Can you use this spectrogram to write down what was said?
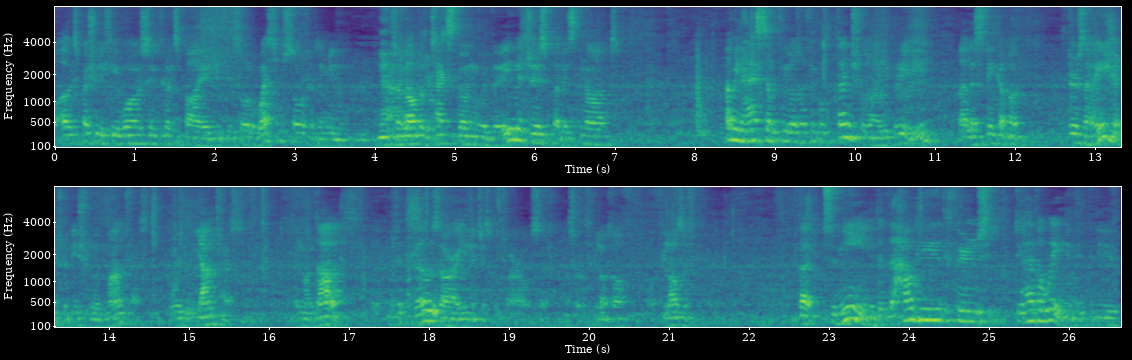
especially if he was influenced by the sort of Western sources. I mean, yeah, there's a lot of text going with the images, but it's not. I mean, it has some philosophical potential. I agree. But let's think about. There's an Asian tradition with mantras, with yantras, and mandalas. Those are images which are also a sort of philosophy or philosophy. But to me, the, the, how do you differentiate? Do you have a way? Do you,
